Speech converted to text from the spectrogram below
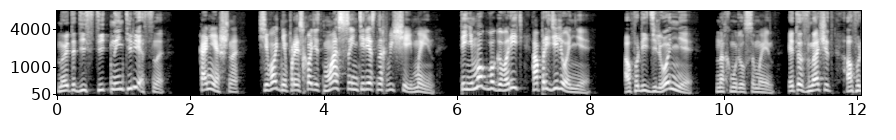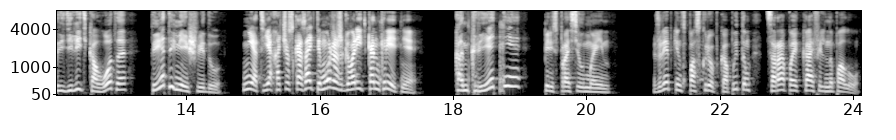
«Но это действительно интересно!» «Конечно. Сегодня происходит масса интересных вещей, Мэйн. Ты не мог бы говорить определеннее?» «Определеннее?» — нахмурился Мэйн. «Это значит определить кого-то ты это имеешь в виду? Нет, я хочу сказать, ты можешь говорить конкретнее. Конкретнее? Переспросил Мэйн. Жребкинс поскреб копытом, царапая кафель на полу.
